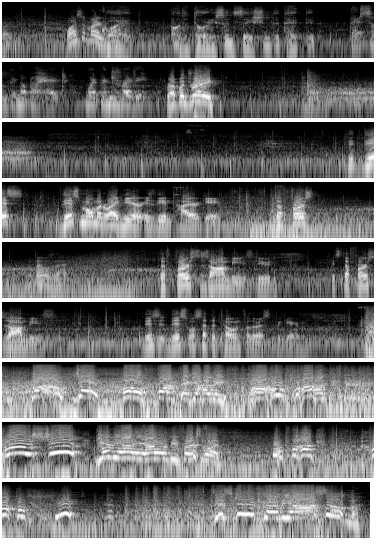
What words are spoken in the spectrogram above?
flashlight? Why is it my... Quiet. Auditory sensation detected. There's something up ahead. Weapons ready. Weapons ready! Th- This, this moment right here is the entire game. The first... What the hell was that? The first zombies, dude. It's the first zombies. This is this will set the tone for the rest of the game. Oh shit! Got me! Oh fuck! Oh shit! Get me out of here! I want to be first one. Oh fuck! Oh shit! This game's gonna be awesome!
